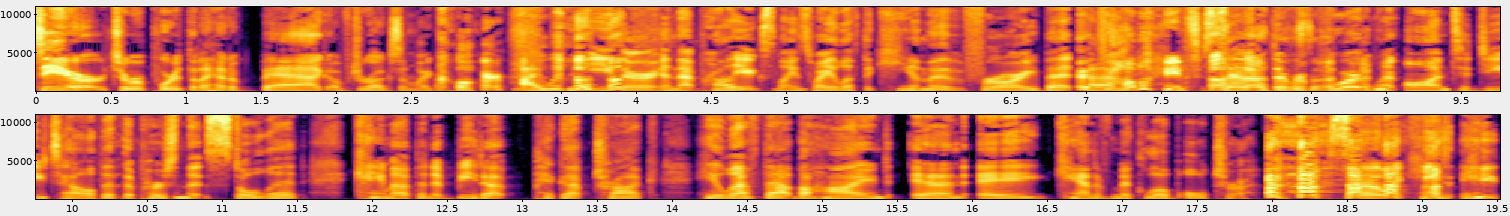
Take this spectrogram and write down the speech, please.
dare to report that I had a bag of drugs in my car. I wouldn't either, and that probably explains why I left the key in the Ferrari. But It um, probably so the report went on to detail that the person that stole it came up in a beat up pickup truck. He left that behind in a can of Michelob Ultra. so like he he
